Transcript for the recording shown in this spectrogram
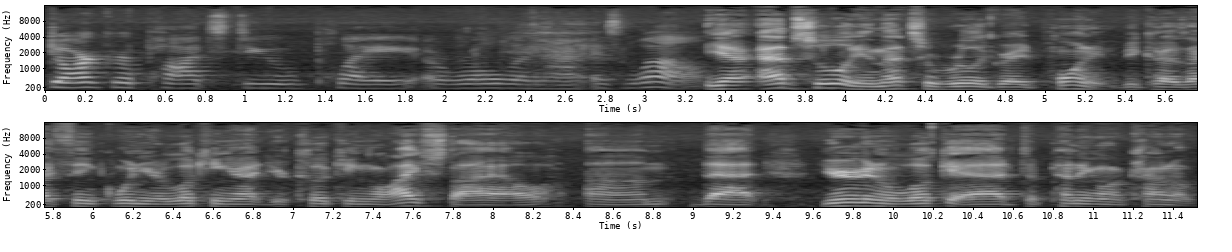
darker pots do play a role in that as well. Yeah, absolutely, and that's a really great point because I think when you're looking at your cooking lifestyle, um, that you're going to look at depending on what kind of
